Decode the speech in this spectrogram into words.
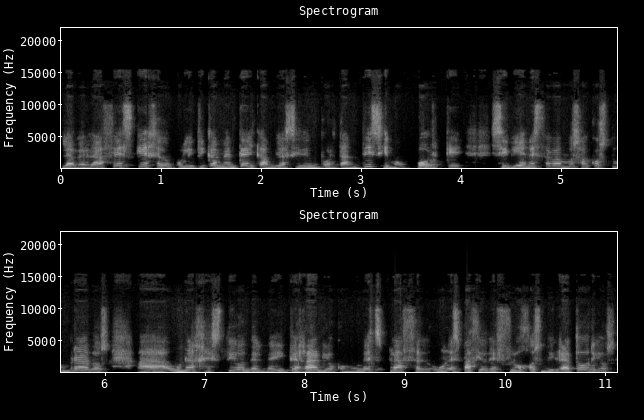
la verdad es que geopolíticamente el cambio ha sido importantísimo porque si bien estábamos acostumbrados a una gestión del Mediterráneo como un espacio, un espacio de flujos migratorios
